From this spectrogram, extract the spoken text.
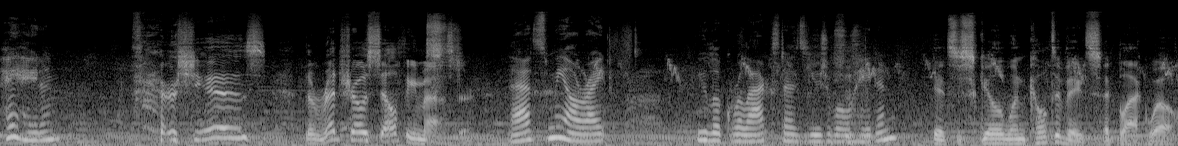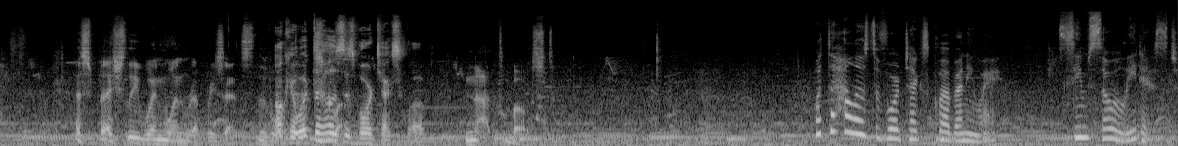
hey, Hayden. There she is, the retro selfie master. That's me, all right. You look relaxed as usual, Hayden. It's a skill one cultivates at Blackwell, especially when one represents the Vortex Okay, what the hell is this Vortex Club? Not to boast. What the hell is the Vortex Club anyway? It seems so elitist.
